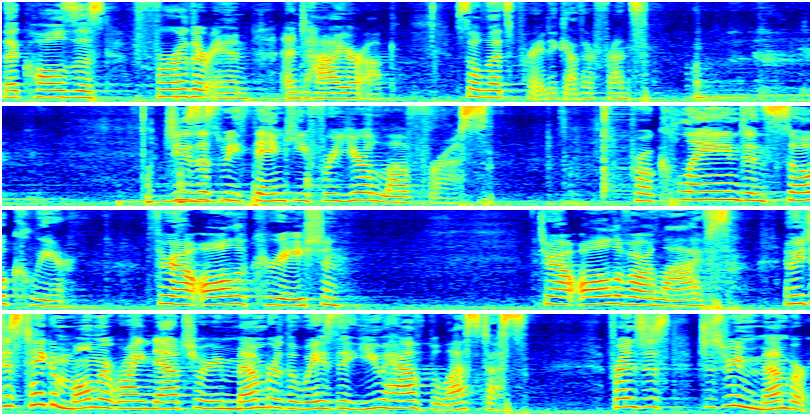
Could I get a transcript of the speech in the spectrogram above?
that calls us further in and higher up. So let's pray together, friends. Jesus, we thank you for your love for us, proclaimed and so clear throughout all of creation, throughout all of our lives. And we just take a moment right now to remember the ways that you have blessed us. Friends, just, just remember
